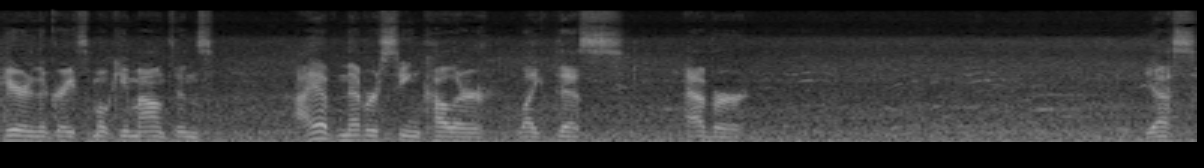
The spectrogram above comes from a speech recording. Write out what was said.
here in the Great Smoky Mountains. I have never seen color like this ever. Yes,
